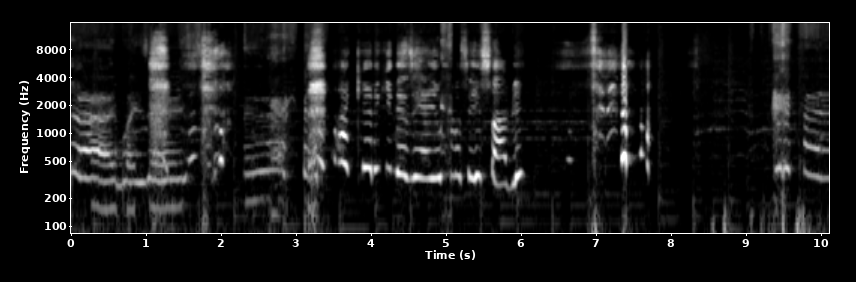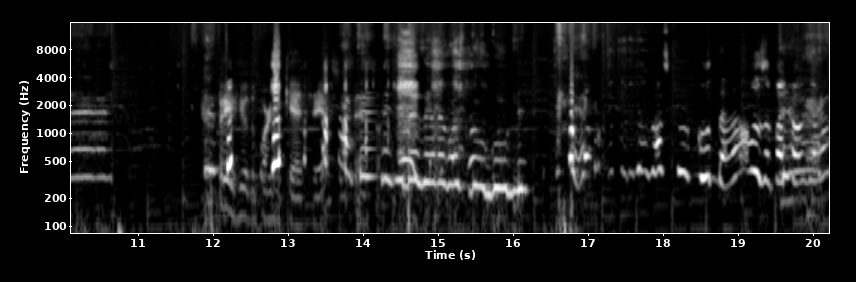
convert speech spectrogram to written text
Ai, Moisés. Aquele que desenha aí o que vocês sabem. Ai, O preview do podcast aí é sucesso. o negócio do Google. Aquele negócio que o Gudão usa pra jogar.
